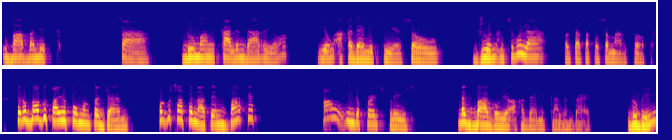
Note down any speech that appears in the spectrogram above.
ibabalik sa lumang kalendaryo yung academic year. So, June ang simula, pagtatapos sa Marso. Pero bago tayo pumunta dyan, pag-usapan natin bakit, how in the first place, nagbago yung academic calendar. Ruby?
